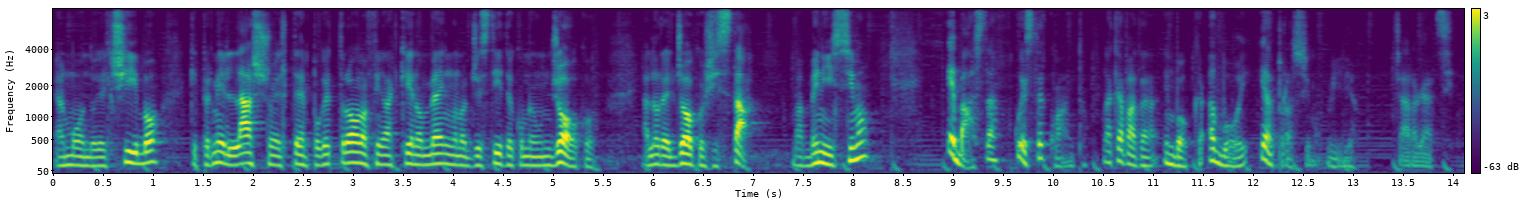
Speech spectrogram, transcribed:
e al mondo del cibo, che per me lasciano il tempo che trovano fino a che non vengono gestite come un gioco. Allora il gioco ci sta, va benissimo. E basta, questo è quanto. Una capata in bocca a voi e al prossimo video. Ciao ragazzi.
